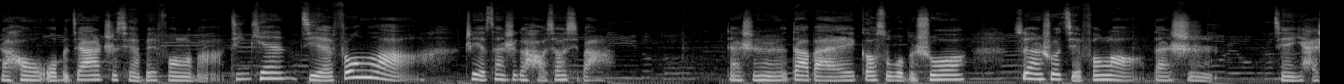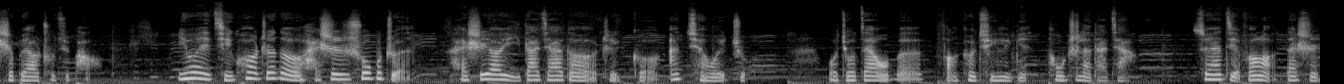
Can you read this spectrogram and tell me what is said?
然后我们家之前被封了嘛，今天解封了。这也算是个好消息吧，但是大白告诉我们说，虽然说解封了，但是建议还是不要出去跑，因为情况真的还是说不准，还是要以大家的这个安全为主。我就在我们访客群里面通知了大家，虽然解封了，但是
